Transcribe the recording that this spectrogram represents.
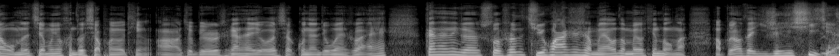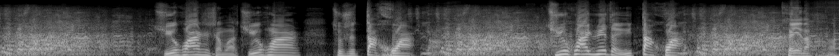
当然了，我们的节目有很多小朋友听啊，就比如说刚才有个小姑娘就问说，哎，刚才那个所说的菊花是什么呀？我怎么没有听懂呢？啊，不要在意这些细节。菊花是什么？菊花就是大花，菊花约等于大花，可以了啊。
